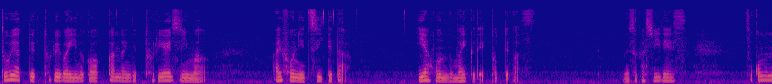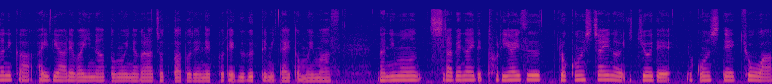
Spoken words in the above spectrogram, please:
どうやって撮ればいいのか分かんないんでとりあえず今 iPhone についてたイヤホンのマイクで撮ってます。難しいです。そこも何かアイデアあればいいなと思いながらちょっと後でネットでググってみたいと思います。何も調べないでとりあえず録音しちゃえの勢いで録音して今日は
